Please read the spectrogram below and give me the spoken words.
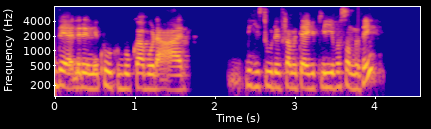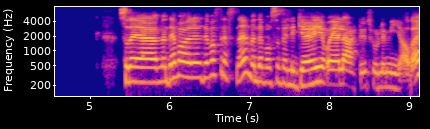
deler inn i kokeboka hvor det er historier fra mitt eget liv og sånne ting. Så det, men det var, det var, stressende, men det var også veldig gøy, og jeg lærte utrolig mye av det.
